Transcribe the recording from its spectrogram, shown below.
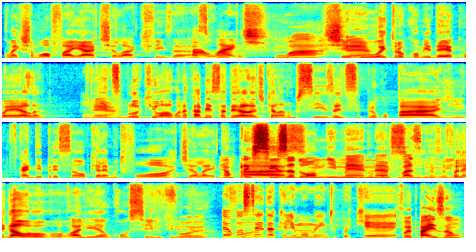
como é que chama o alfaiate lá que fez a- as Ah, o roupas? Art. O arte. Chegou e trocou uma ideia com ela É. e desbloqueou algo na cabeça dela de que ela não precisa de se preocupar, de ficar em depressão, porque ela é muito forte, ela é Não capaz. precisa do Omni-Man, não né? precisa. Basicamente. Foi legal ali é o conselho que ele Foi. deu. Eu gostei Foi. daquele momento, porque Foi paizão.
